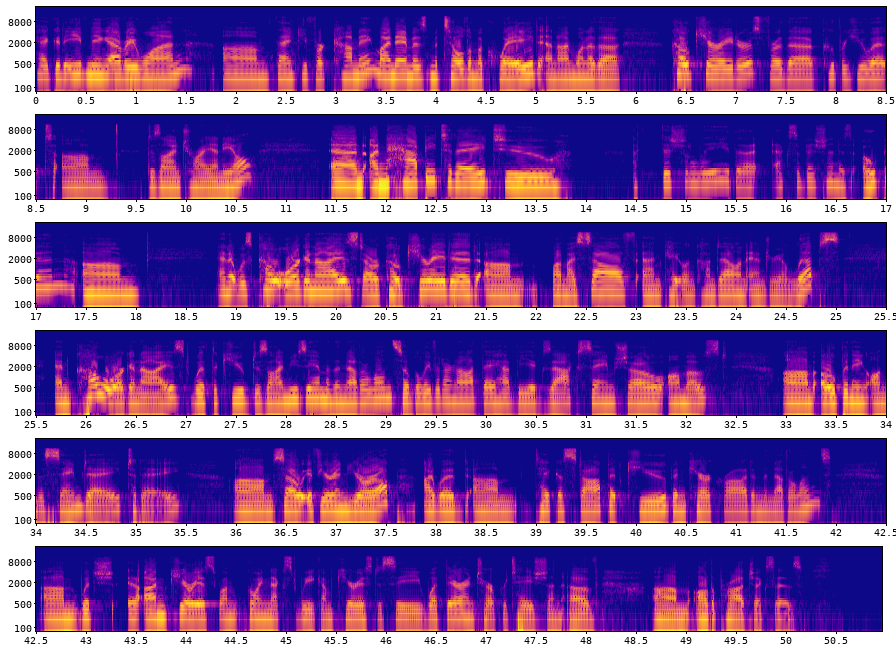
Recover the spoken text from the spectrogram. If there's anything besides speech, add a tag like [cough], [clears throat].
Okay, good evening, everyone. Um, Thank you for coming. My name is Matilda McQuaid, and I'm one of the co-curators for the Cooper Hewitt um, Design Triennial. And I'm happy today to officially, the exhibition is open. Um, And it was co-organized or co-curated um, by myself and Caitlin Condell and Andrea Lipps, and co-organized with the Cube Design Museum in the Netherlands. So believe it or not, they have the exact same show, almost, um, opening on the same day, today. Um, So if you're in Europe, I would um, take a stop at Cube in Kerkrade in the Netherlands, um, which uh, I'm curious, I'm going next week, I'm curious to see what their interpretation of um, all the projects is.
